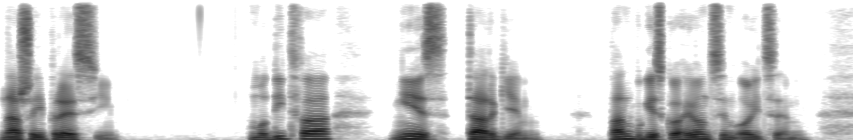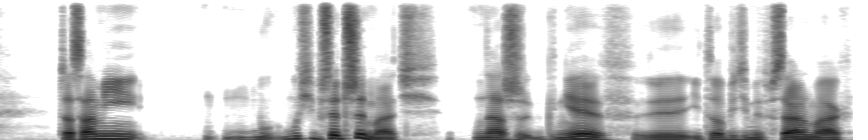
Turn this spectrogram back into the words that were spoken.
naszej presji. Modlitwa nie jest targiem. Pan Bóg jest kochającym Ojcem. Czasami musi przetrzymać nasz gniew, y, i to widzimy w psalmach,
